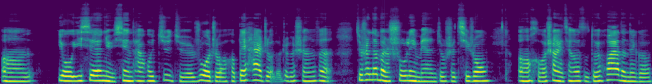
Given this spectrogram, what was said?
嗯，有一些女性她会拒绝弱者和被害者的这个身份，就是那本书里面，就是其中，嗯，和上野千鹤子对话的那个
